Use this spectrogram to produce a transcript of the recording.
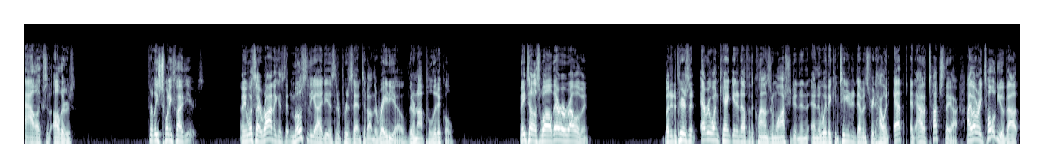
Alex and others for at least 25 years. I mean, what's ironic is that most of the ideas that are presented on the radio that are not political, they tell us, well, they're irrelevant. But it appears that everyone can't get enough of the clowns in Washington and, and the way they continue to demonstrate how inept and out of touch they are. I've already told you about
